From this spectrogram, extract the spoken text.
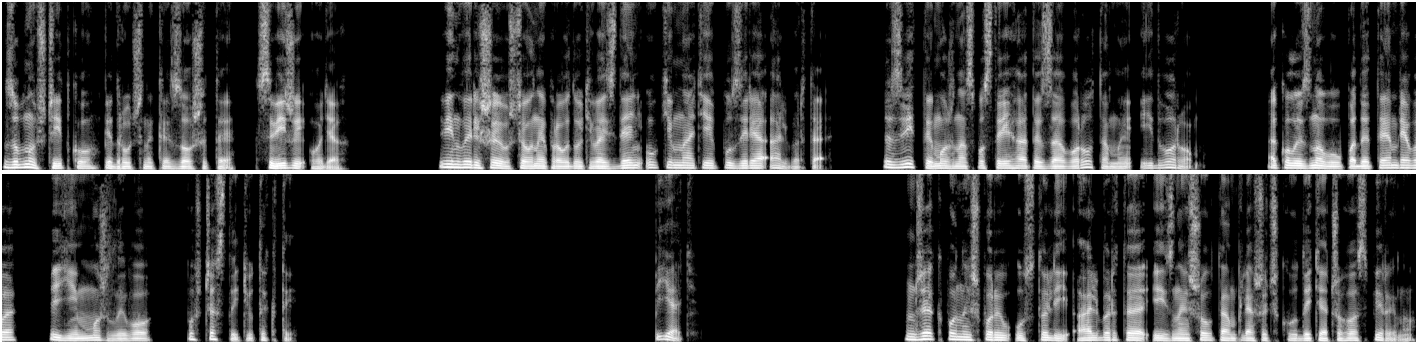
зубну щітку, підручники, зошити, свіжий одяг. Він вирішив, що вони проведуть весь день у кімнаті пузиря Альберта, звідти можна спостерігати за воротами і двором, а коли знову впаде темрява, їм можливо пощастить утекти. 5. Джек понишпорив у столі Альберта і знайшов там пляшечку дитячого аспірину.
